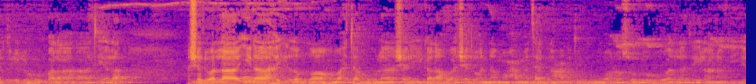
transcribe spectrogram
يضلله فلا هادي له. أشهد أن لا إله إلا الله وحده لا شريك له وأشهد أن محمدا عبده ورسوله الذي لا نبي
